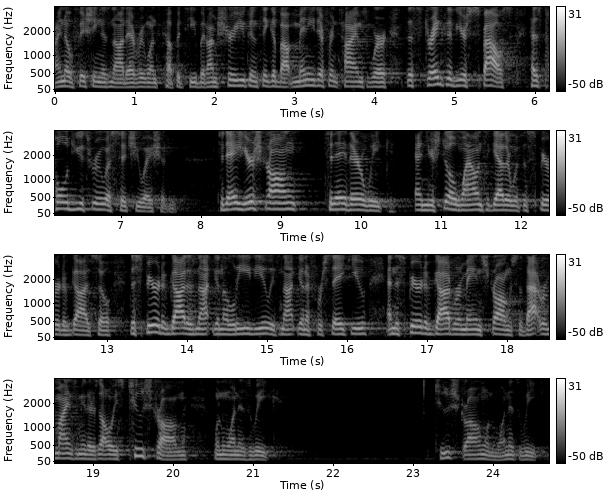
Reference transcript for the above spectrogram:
I know fishing is not everyone's cup of tea, but I'm sure you can think about many different times where the strength of your spouse has pulled you through a situation. Today you're strong, today they're weak and you're still wound together with the Spirit of God. So the Spirit of God is not going to leave you, He's not going to forsake you, and the Spirit of God remains strong. So that reminds me there's always too strong when one is weak. Too strong when one is weak.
